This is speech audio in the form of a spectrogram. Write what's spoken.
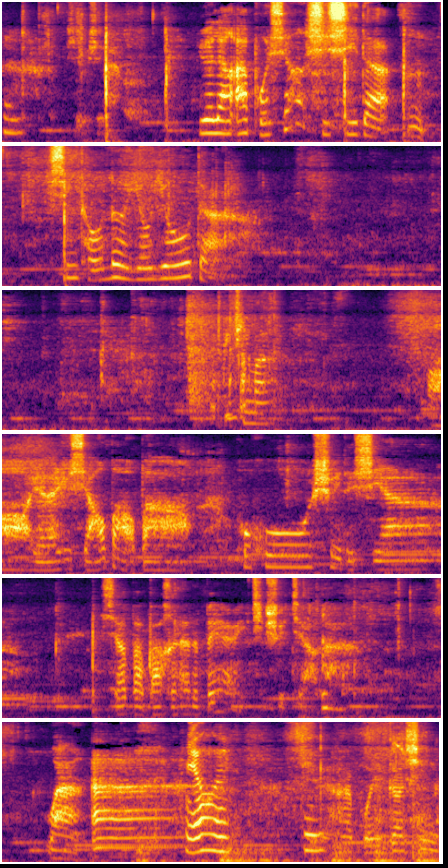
嗯，是不是？月亮阿婆笑嘻嘻的，嗯，心头乐悠悠的。有鼻涕吗？哦，原来是小宝宝，呼呼睡得香。小宝宝和他的贝尔一起睡觉了，晚安。就阿婆也高兴了，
